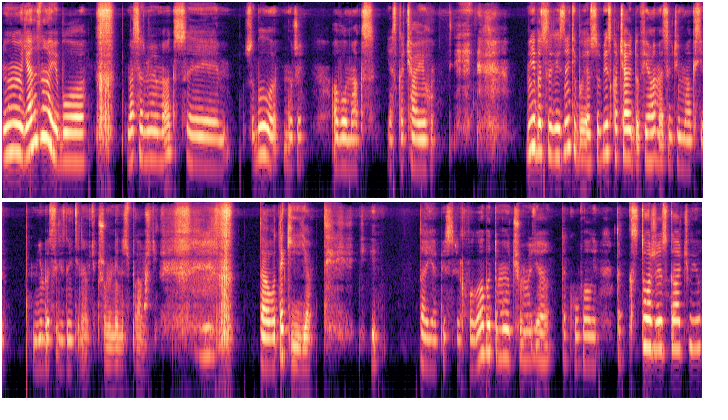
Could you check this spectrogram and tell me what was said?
Ну, я не знаю, бо Messenger Max е, особливо може. Або Макс. Я скачаю його. Мені без різниці, бо я собі скачаю дофіга Messenger Максів. Мені без різниці навіть, якщо вони не справжні. Та отакі я. Та я після хвороби, тому чому я так уваги. Так теж скачую.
